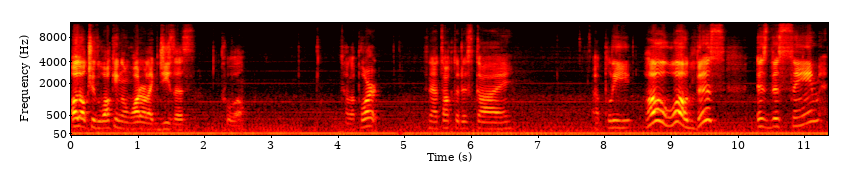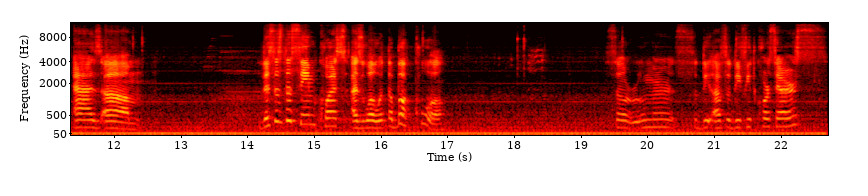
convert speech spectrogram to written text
Oh, look, she's walking on water like Jesus. Cool. Teleport. So now talk to this guy. A plea. Oh, whoa, this is the same as, um... This is the same quest as well with the book. Cool. So, rumors... To defeat Corsairs.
